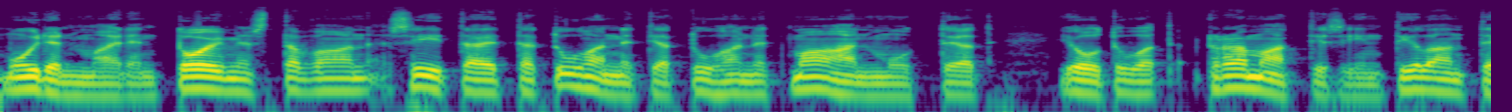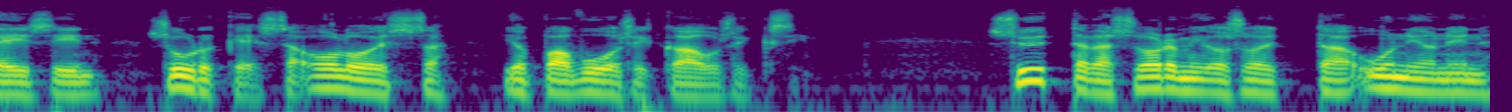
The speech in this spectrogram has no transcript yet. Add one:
muiden maiden toimesta, vaan siitä, että tuhannet ja tuhannet maahanmuuttajat joutuvat dramaattisiin tilanteisiin surkeissa oloissa jopa vuosikausiksi. Syyttävä sormi osoittaa unionin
